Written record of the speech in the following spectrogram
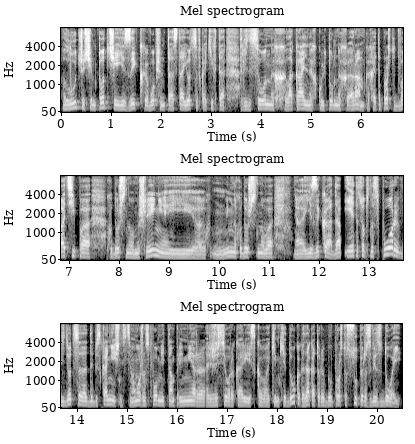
лучше, чем тот, чей язык, в общем-то, остается в каких-то традиционных определенных локальных культурных рамках. Это просто два типа художественного мышления и э, именно художественного э, языка. Да? И этот, собственно, спор ведется до бесконечности. Мы можем вспомнить там пример режиссера корейского Ким Кидука, да, который был просто суперзвездой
